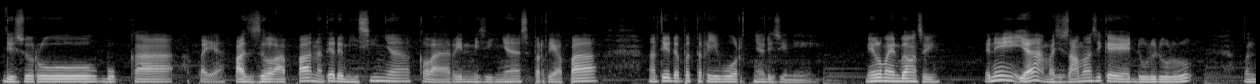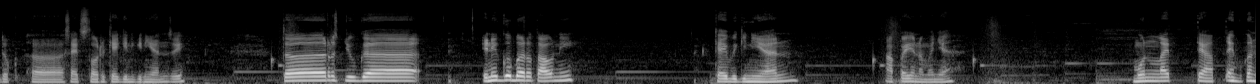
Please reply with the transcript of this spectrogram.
disuruh buka apa ya puzzle apa nanti ada misinya kelarin misinya seperti apa nanti dapat rewardnya di sini. Ini lumayan banget sih. Ini ya masih sama sih kayak dulu-dulu untuk uh, side story kayak gini-ginian sih. Terus juga ini gue baru tahu nih kayak beginian apa ya namanya Moonlight Theater eh bukan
